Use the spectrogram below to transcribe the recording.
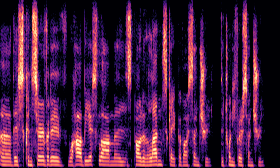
uh, this conservative Wahhabi Islam as part of the landscape of our century, the 21st century.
